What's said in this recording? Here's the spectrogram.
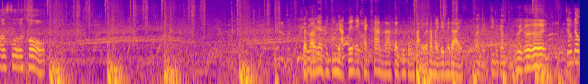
พัซเซอร์โค Hell between แต่ตอนเนี้ยจริงๆ อยากเล่นแอคชั่นนะ แต่กูสงสัยว่าทำไมเล่นไม่ได้ อะเดี๋ยวกินไปกัน เฮ้ยเฮ้ยเฮ้ยเจ้าเจ้า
